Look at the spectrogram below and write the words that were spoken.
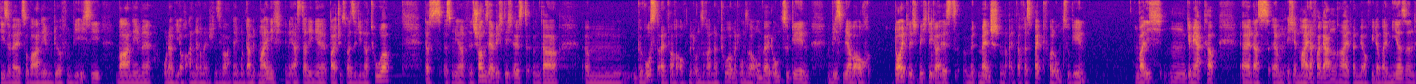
diese Welt so wahrnehmen dürfen, wie ich sie wahrnehme oder wie auch andere Menschen sie wahrnehmen. Und damit meine ich in erster Linie beispielsweise die Natur, dass es mir schon sehr wichtig ist, da ähm, bewusst einfach auch mit unserer Natur, mit unserer Umwelt umzugehen, wie es mir aber auch deutlich wichtiger ist, mit Menschen einfach respektvoll umzugehen, weil ich mh, hm, gemerkt habe, äh, dass ähm, ich in meiner Vergangenheit, wenn wir auch wieder bei mir sind,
